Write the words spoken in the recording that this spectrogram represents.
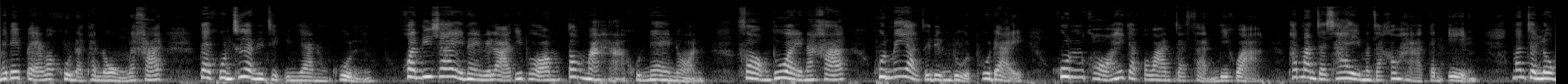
ไม่ได้แปลว่าคุณอัทนงนะคะ แต่คุณเชื่อในจิตวิญญาณของคุณ คนที่ใช่ในเวลาที่พร้อมต้องมาหาคุณแน่นอนสองด้วยนะคะ คุณไม่อยากจะดึงดูดผู้ใด คุณขอให้จักรวาลจัดสรรดีกว่า ถ้ามันจะใช่มันจะเข้าหากันเอง มันจะลง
